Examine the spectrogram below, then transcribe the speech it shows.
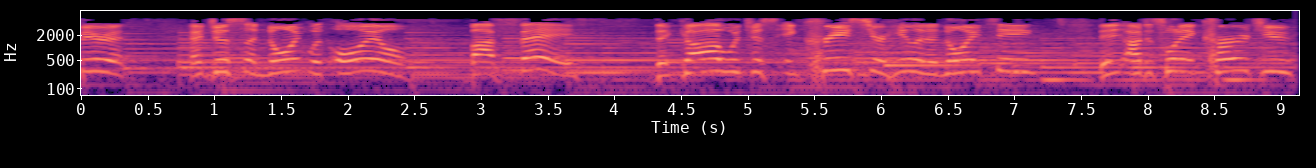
Spirit and just anoint with oil by faith that God would just increase your healing anointing. I just want to encourage you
